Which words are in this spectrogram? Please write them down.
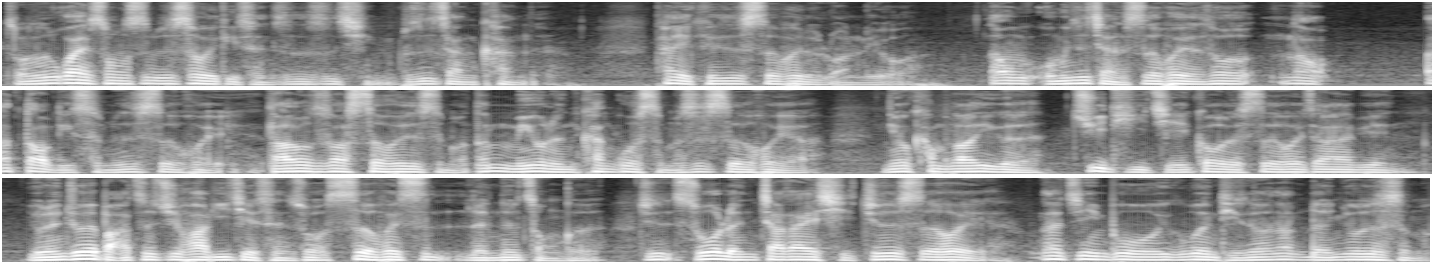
总之，外送是不是社会底层这个事情，不是这样看的，它也可以是社会的软流。那我我们一直讲社会的时候，那那到底什么是社会？大家都知道社会是什么，但没有人看过什么是社会啊，你又看不到一个具体结构的社会在那边。有人就会把这句话理解成说，社会是人的总和，就是所有人加在一起就是社会。那进一步一个问题说，那人又是什么？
